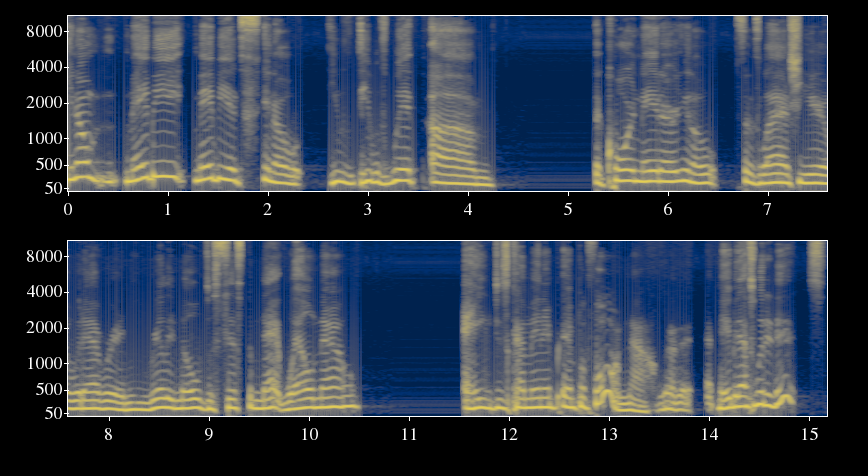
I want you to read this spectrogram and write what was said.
You know, maybe maybe it's you know he was he was with um the coordinator, you know, since last year or whatever, and he really knows the system that well now. And he just come in and, and perform now. Maybe that's what it is.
